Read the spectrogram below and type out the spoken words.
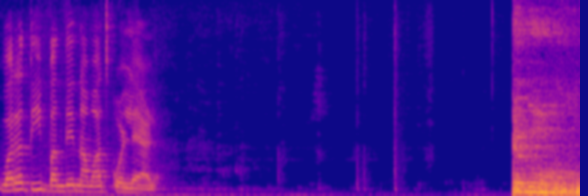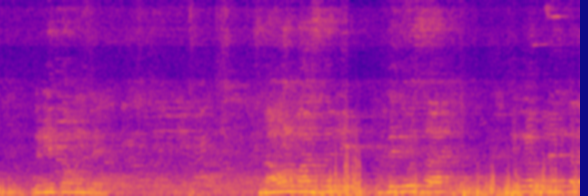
ವರದಿ ಬಂದೆ ನವಾಜ್ ಕೊಳ್ಳ್ಯಾಳ್. ಶ್ರಾವಣ ಮಾಸದಲ್ಲಿ ಪ್ರತಿ ದಿವಸ ತಿಂಗಳ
